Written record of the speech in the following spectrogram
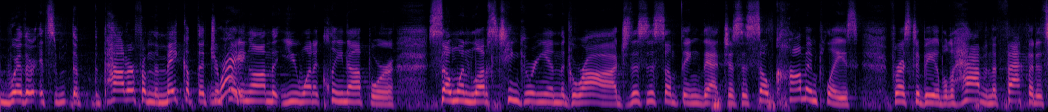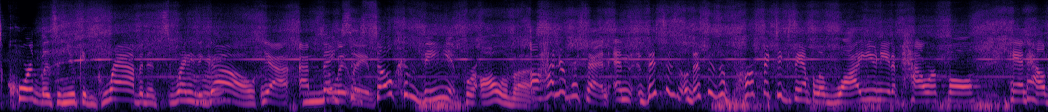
whether it's the, the powder from the makeup that you're right. putting on that you want to clean up or someone loves tinkering in the garage. This is something that just is so commonplace for us to be able to have. And the fact that it's cordless and you can grab and it's ready mm -hmm. to mm-hmm. go. Yeah, absolutely. Makes it so convenient for all of us. 100%. And this is, this is a perfect example of why you need a powerful handheld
